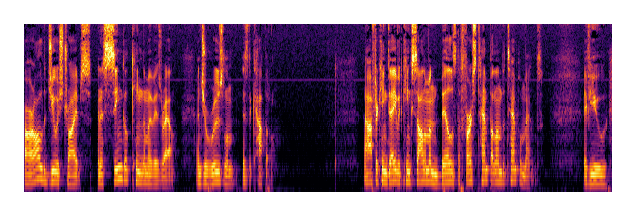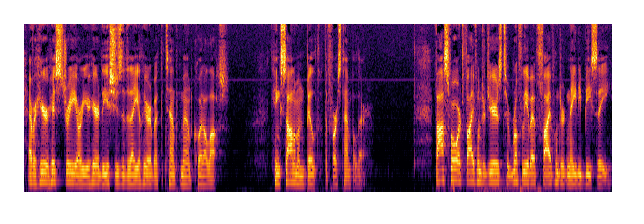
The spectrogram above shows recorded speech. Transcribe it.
or all the Jewish tribes in a single kingdom of Israel, and Jerusalem is the capital. After King David, King Solomon builds the first temple on the Temple Mount. If you ever hear history or you hear the issues of the day, you'll hear about the Temple Mount quite a lot. King Solomon built the first temple there. Fast forward 500 years to roughly about 580 BC,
